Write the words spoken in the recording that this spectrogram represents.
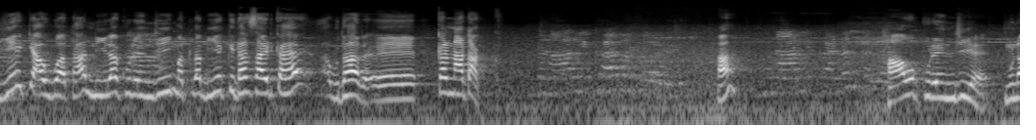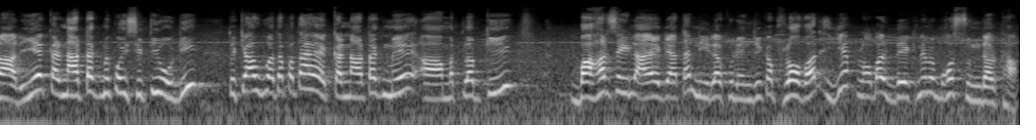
ये क्या हुआ था? नीला कुरेंजी मतलब ये किधर साइड का है? उधर कर्नाटक। हाँ? हाँ वो कुरेंजी है। मुनार। ये कर्नाटक में कोई सिटी होगी? तो क्या हुआ था पता है? कर्नाटक में आ, मतलब कि बाहर से ही लाया गया था नीला कुरेंजी का फ्लावर। ये फ्लावर देखने में बहुत सुंदर था।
